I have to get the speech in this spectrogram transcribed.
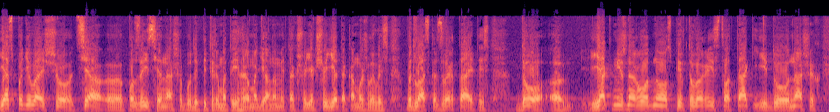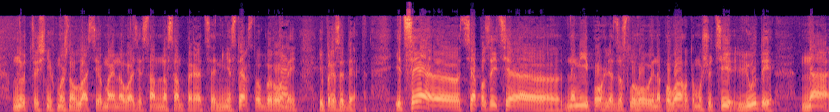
Я сподіваюся, що ця е, позиція наша буде підтримати і громадянами. Так що, якщо є така можливість, будь ласка, звертайтесь до е, як міжнародного співтовариства, так і до наших внутрішніх можновластів, маю на увазі сам насамперед це Міністерство оборони Так. і президента. І це, е, ця позиція, е, на мій погляд, заслуговує на повагу, тому що ці люди на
